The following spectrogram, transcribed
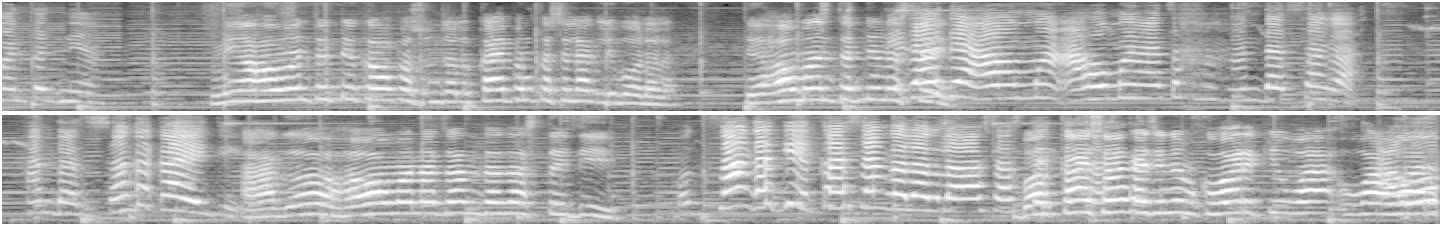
हवामान तज्ञ मी हवामान तज्ञ केव्हापासून झालो? काय पण कसं लागली बोलायला? ते हवामान तज्ञ ते जाऊ नसते द्या हवामान हवामानाचा ह- अंदाज सांगा. अंदाज सांगा काय आहे ती? अगं हवामानाचा अंदाज असतंय ती. मग सांगा की काय सांगा लागला असं बर काय. सांगायचं नेमकं? वारे की वा वा वार?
